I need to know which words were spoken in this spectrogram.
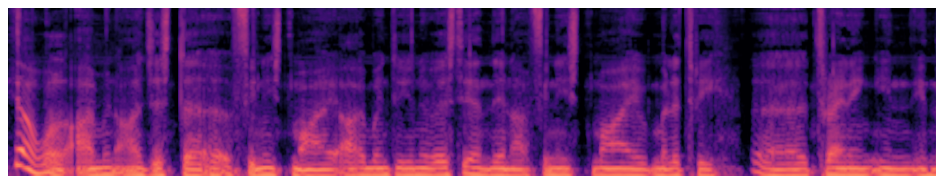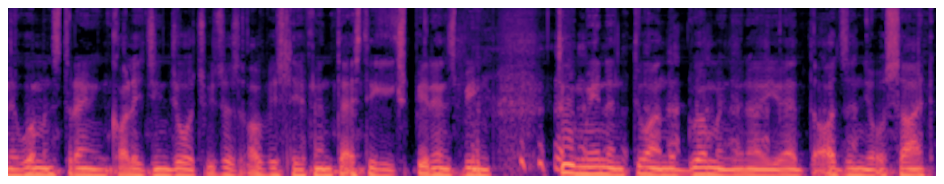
Yeah, well, I mean, I just uh, finished my. I went to university and then I finished my military uh, training in, in the Women's Training College in George, which was obviously a fantastic experience. Being two men and two hundred women, you know, you had the odds on your side.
